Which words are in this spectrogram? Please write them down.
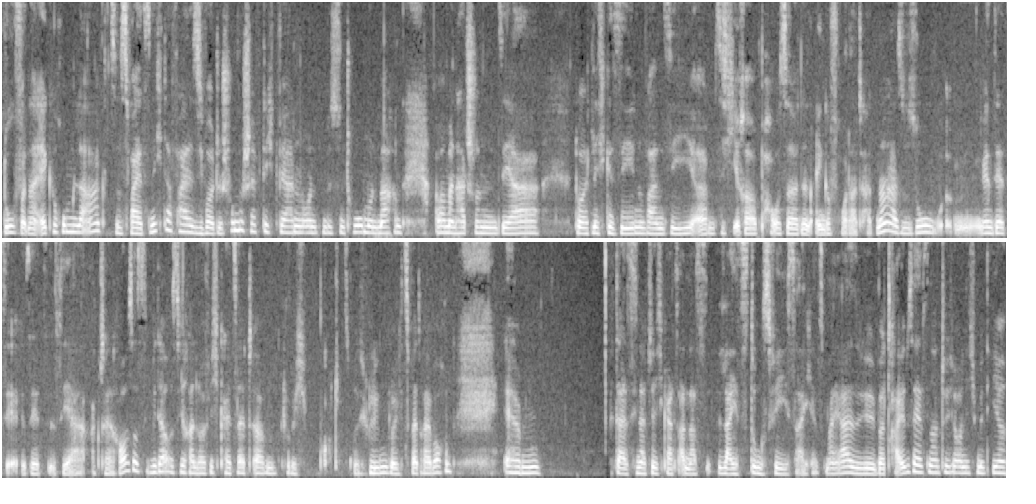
doof in der Ecke rumlag. Das war jetzt nicht der Fall. Sie wollte schon beschäftigt werden und ein bisschen toben und machen, aber man hat schon sehr deutlich gesehen, wann sie ähm, sich ihre Pause dann eingefordert hat. Ne? Also so, ähm, wenn sie jetzt, jetzt ist sehr aktuell raus aus, wieder aus ihrer Läufigkeit seit, ähm, glaube ich, Gott, jetzt muss ich lügen, glaube ich, zwei, drei Wochen. Ähm, da ist sie natürlich ganz anders leistungsfähig, sage ich jetzt mal. Ja, also wir übertreiben es jetzt natürlich auch nicht mit ihr,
